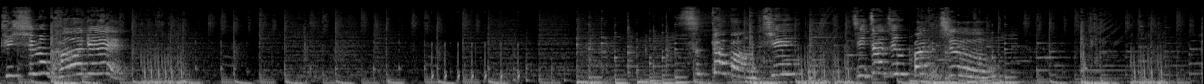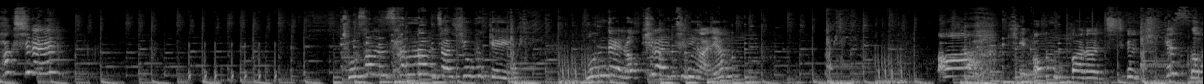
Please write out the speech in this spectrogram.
뒷심은 강하게. 스타바운티 찢어진 반주 확실해? 조선 상남자 쇼부 게임. 뭔데 럭키라이트닝 아니야? 아 기범 오빠 나 지금 죽겠어.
